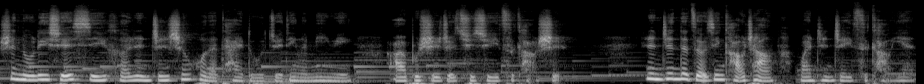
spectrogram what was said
是努力学习和认真生活的态度决定了命运，而不是这区区一次考试。认真的走进考场，完成这一次考验。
